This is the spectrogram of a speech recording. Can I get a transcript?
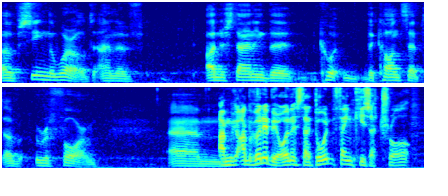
of seeing the world and of understanding the co- the concept of reform. Um, I'm, I'm going to be honest. I don't think he's a trot.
